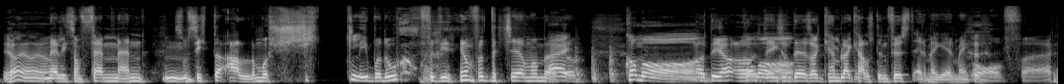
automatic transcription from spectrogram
Ja, ja, ja. med liksom fem menn som sitter Alle må skikkelig på do fordi de har fått beskjed om å møte opp. come on! Og de og come det, er liksom, det er sånn, Hvem ble kalt inn først? Er det meg? Er det meg? Å, fuck.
